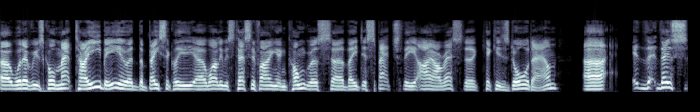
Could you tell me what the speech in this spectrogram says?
uh, whatever he's called, Matt Taibbi, who had the basically, uh, while he was testifying in Congress, uh, they dispatched the IRS to kick his door down. Uh, th- there's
